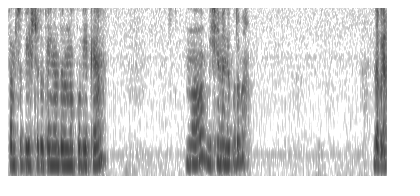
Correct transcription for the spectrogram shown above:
Tam sobie jeszcze tutaj na dolną powiekę. No, mi się mega podoba. Dobra.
